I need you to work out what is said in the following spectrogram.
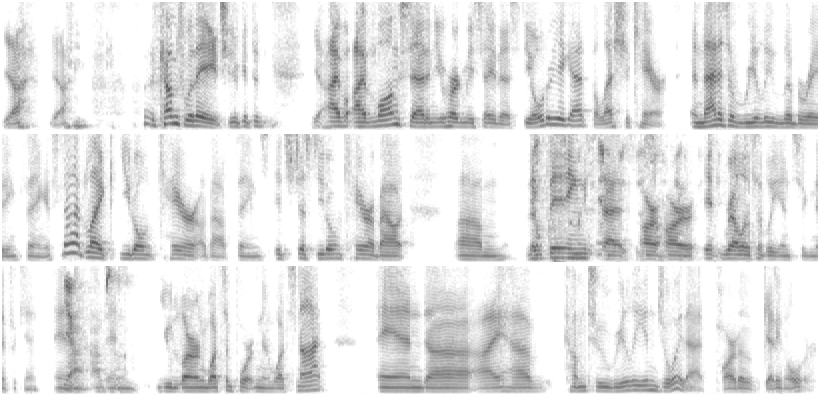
Yeah, yeah. it comes with age. You get to. Yeah, I've I've long said, and you heard me say this: the older you get, the less you care, and that is a really liberating thing. It's not like you don't care about things; it's just you don't care about um, the things that are are relatively insignificant. And, yeah, absolutely. And you learn what's important and what's not. And uh, I have come to really enjoy that part of getting older.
